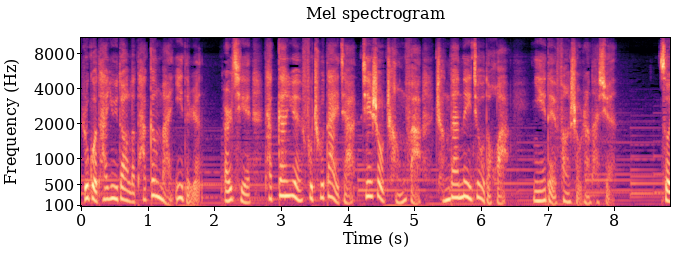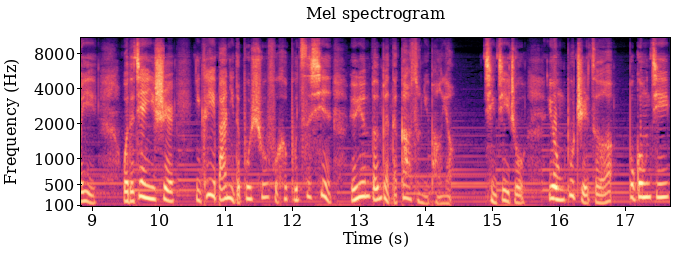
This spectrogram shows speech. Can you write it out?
如果他遇到了他更满意的人，而且他甘愿付出代价、接受惩罚、承担内疚的话，你也得放手让他选。所以，我的建议是，你可以把你的不舒服和不自信原原本本的告诉女朋友。请记住，用不指责、不攻击、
